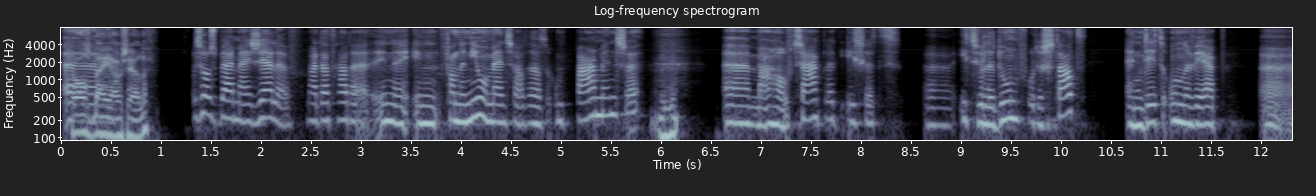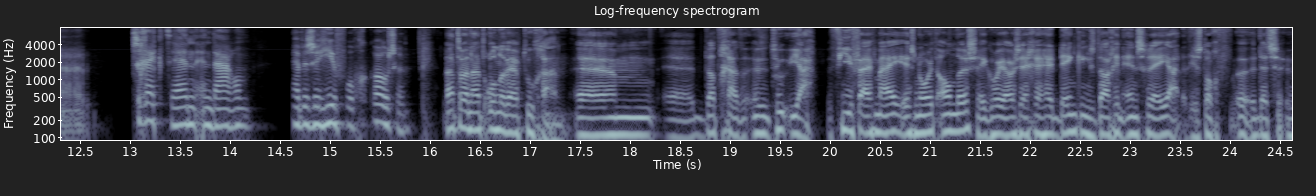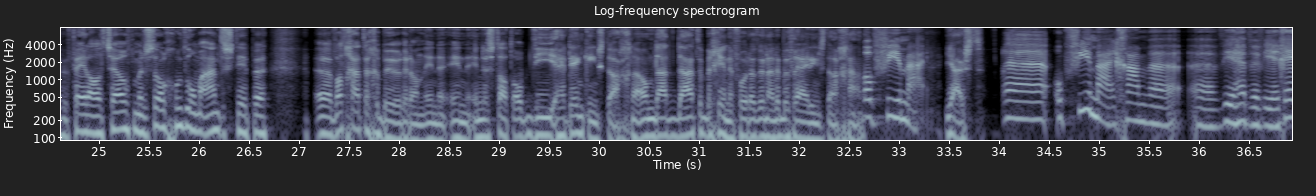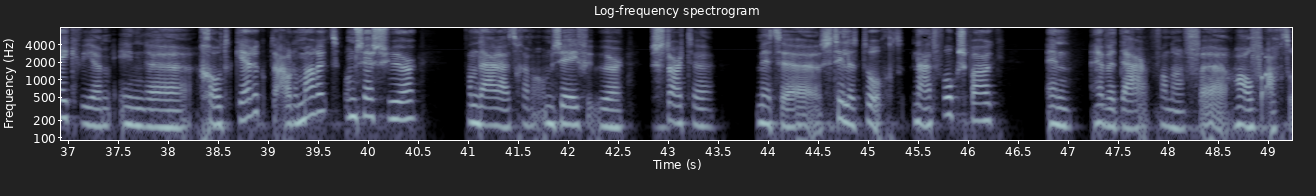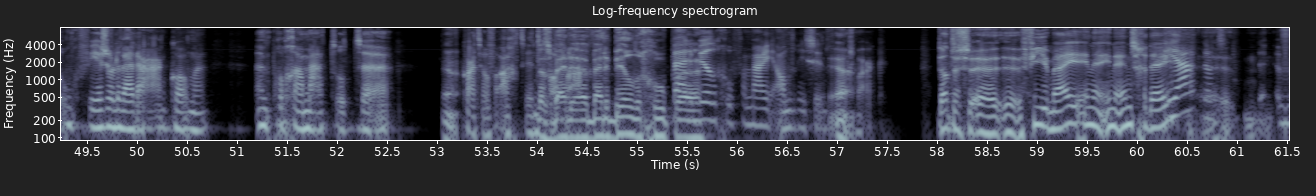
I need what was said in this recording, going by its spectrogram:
Zoals Eh, bij jouzelf. Zoals bij mijzelf. Maar dat hadden in, in, van de nieuwe mensen hadden dat ook een paar mensen. Mhm. Eh, maar hoofdzakelijk is het eh, iets willen doen voor de stad. En dit onderwerp eh, trekt hen en daarom hebben ze hiervoor gekozen. Laten we naar het onderwerp toe gaan. Ehm, eh, dat gaat, toe- ja, 4, 5 mei is nooit anders. Ik hoor jou zeggen herdenkingsdag in Enschede. Ja, dat is toch eh, dat is veelal hetzelfde. Maar het is toch goed om aan te stippen. wat gaat er gebeuren dan in de, in, in de stad op die herdenkingsdag? Nou, om daar, daar te beginnen voordat we naar de bevrijdingsdag gaan. Op 4 mei. Juist. Op 4 mei gaan we, weer, hebben we weer requiem in de Grote Kerk op de Oude Markt om 6 uur. Van daaruit gaan we om 7 uur starten met de stille tocht naar het Volkspark. En hebben daar vanaf eh, half acht ongeveer, zullen wij daar aankomen, een programma tot eh, kwart over acht. Dat is bij de, acht. bij de beeldengroep. Bij de eh, beeldengroep van Marie Andries in het ja. Volkspark. Dat is eh, eh, 4 mei in, in Enschede. Ja, dat,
